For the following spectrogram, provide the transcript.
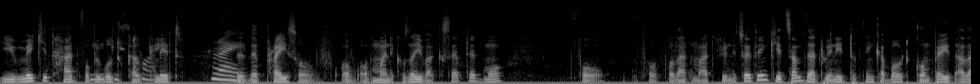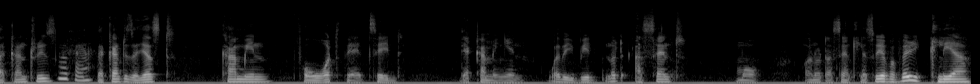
you make it hard for You people to calculate Right. the, the price of, of, of money because now you've accepted more for for for that much unit. So i think it's something that we need to think about compare with other countries. Okay. the countries that just come in for what they had said they're coming in whether you bid not a cent more or not a cent less. So you have a very clear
